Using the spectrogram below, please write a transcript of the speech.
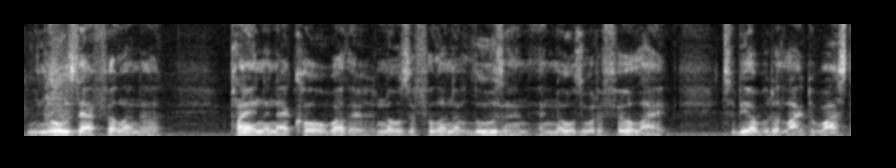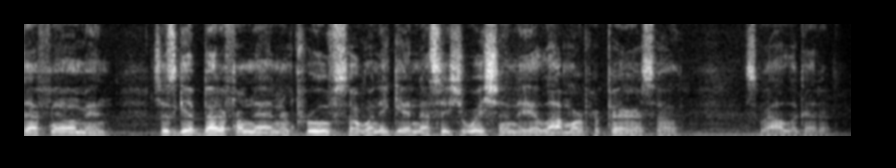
who knows that feeling of playing in that cold weather, knows the feeling of losing, and knows what it feel like to be able to like to watch that film and just get better from that and improve. So when they get in that situation, they're a lot more prepared. So that's the way I look at it.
